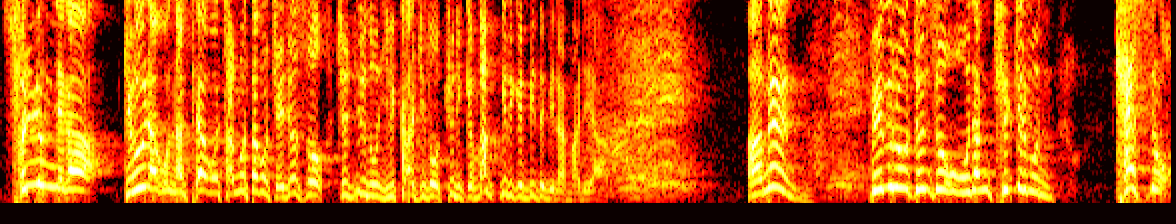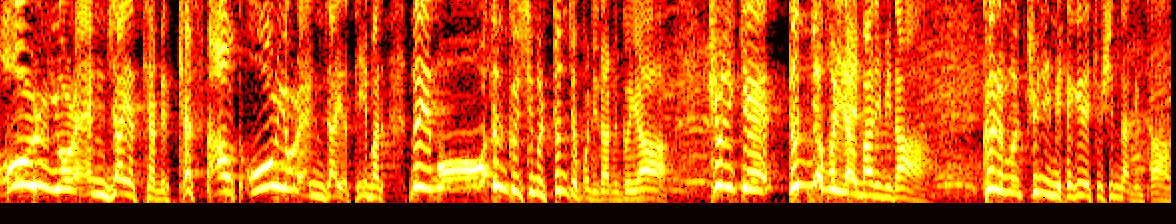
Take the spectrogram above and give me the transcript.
설령 내가 게으라고 나태하고 잘못하고 죄져서 저지르는 일까지도 주님께 맡기는 게 믿음이란 말이야. 아멘. 베드로 전서 5장 7절에 보면 cast all your anxiety 합니다. cast out all your anxiety. 이 말, 너의 모든 근심을 던져버리라는 거야. 주님께 던져버리라 이 말입니다. 그러면 주님이 해결해 주신다니까.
